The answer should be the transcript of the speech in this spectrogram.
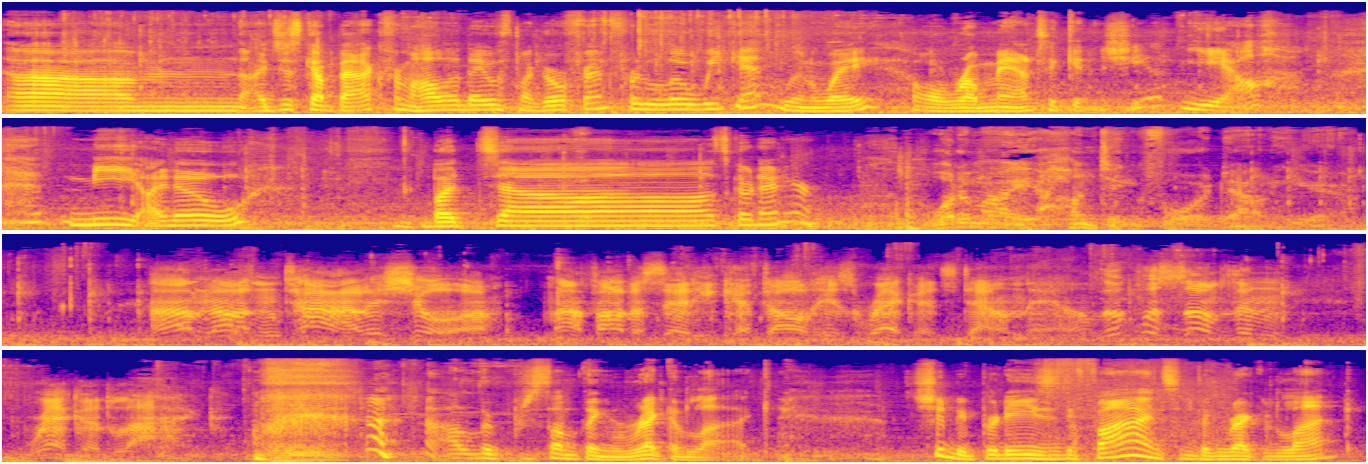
Um, I just got back from a holiday with my girlfriend for the little weekend. Went away, all romantic and shit. Yeah, me, I know. But, uh, let's go down here. What am I hunting for down here? I'm not entirely sure. My father said he kept all his records down there. Look for something record-like. I'll look for something record-like. Should be pretty easy to find something record-like.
